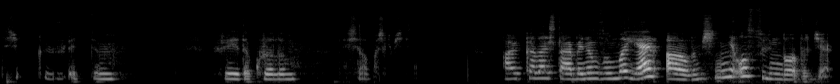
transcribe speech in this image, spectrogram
Teşekkür ettim. Şurayı da kuralım. İnşallah başka bir şey istemez. Arkadaşlar ben havuzumda yer aldım. Şimdi o suyunu dolduracak.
